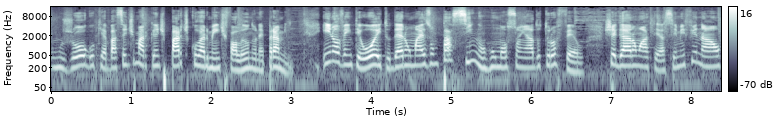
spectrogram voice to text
um jogo que é bastante marcante, particularmente falando, né, pra mim. Em 98, deram mais um passinho rumo ao sonhado troféu. Chegaram até a semifinal,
